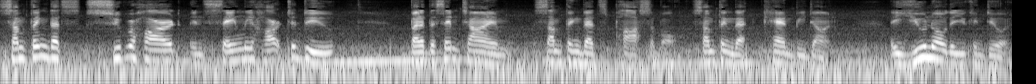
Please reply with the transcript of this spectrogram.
something that's super hard, insanely hard to do, but at the same time, something that's possible, something that can be done. You know that you can do it.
